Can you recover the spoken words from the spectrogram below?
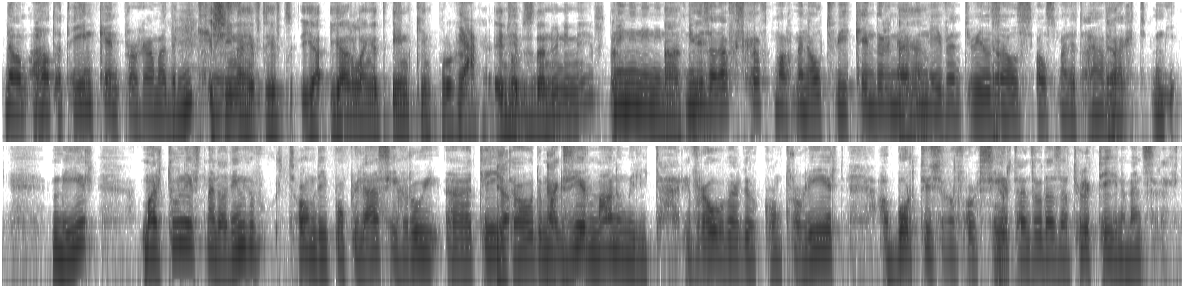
Dan had het één-kindprogramma er niet geweest. China heeft, heeft ja, jarenlang het één-kindprogramma. Ja, en hebben ze dat nu niet meer? Nee, nee, nee. nee. Ah. Nu is dat afgeschaft, mag men al twee kinderen hebben, ja. eventueel zelfs als men het aanvraagt me- meer. Maar toen heeft men dat ingevoerd om die populatiegroei eh, tegen Ja, te houden, ja. maar zeer mano-militair. Vrouwen werden gecontroleerd, abortussen geforceerd en zo. Dat is natuurlijk tegen de mensenrechten.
